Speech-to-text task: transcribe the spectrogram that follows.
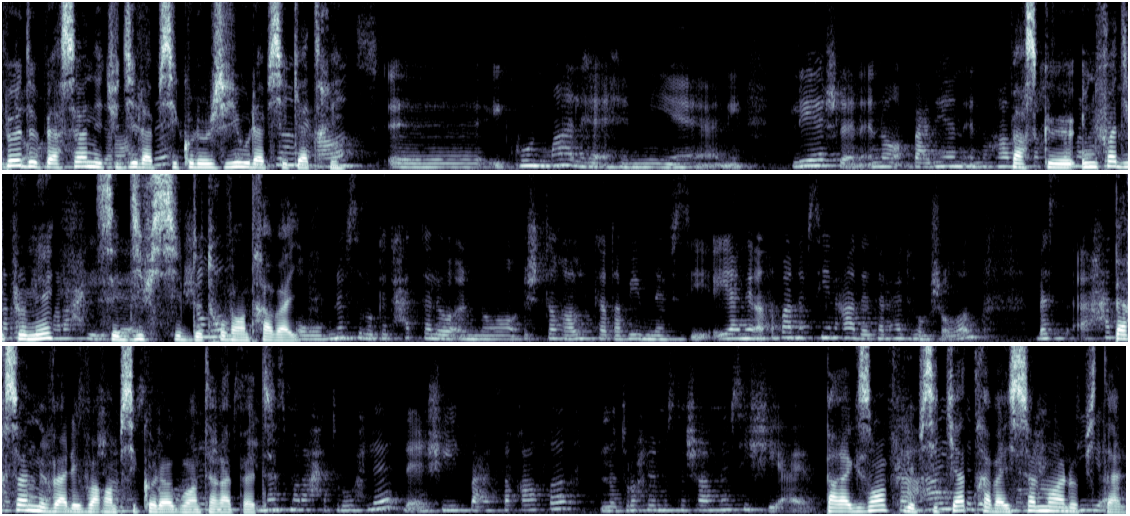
Peu de personnes étudient la psychologie ou la psychiatrie. Parce qu'une fois diplômé, c'est difficile de trouver un travail. Personne ne veut aller voir un psychologue ou un thérapeute. Par exemple, les psychiatres travaillent seulement à l'hôpital.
